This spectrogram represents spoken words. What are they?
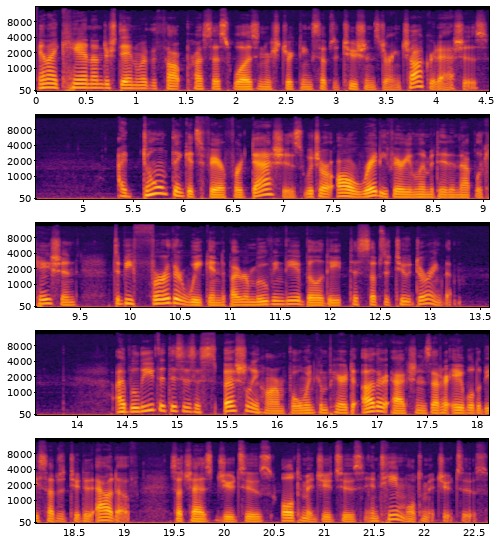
and I can understand where the thought process was in restricting substitutions during chakra dashes, I don't think it's fair for dashes, which are already very limited in application, to be further weakened by removing the ability to substitute during them. I believe that this is especially harmful when compared to other actions that are able to be substituted out of, such as jutsus, ultimate jutsus, and team ultimate jutsus.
